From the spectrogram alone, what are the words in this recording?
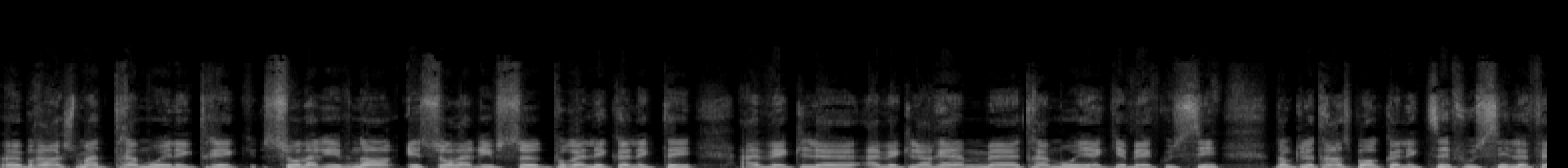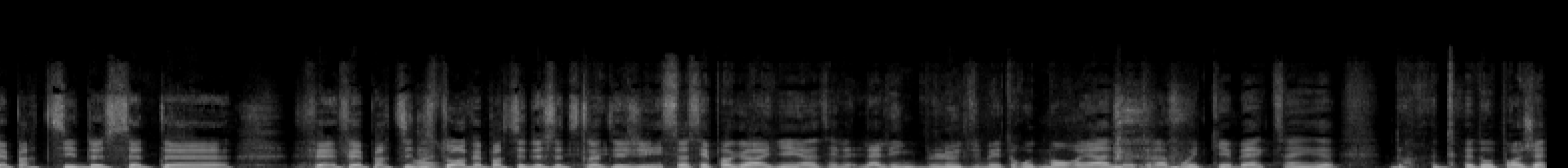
un branchement de tramway électrique sur la rive nord et sur la rive sud pour aller connecter avec le avec le REM, euh, tramway à Québec aussi. Donc le transport collectif aussi le fait partie de cette euh, fait, fait partie de l'histoire, fait partie de cette stratégie. Et ça, c'est pas gagné. Hein? C'est la, la ligne bleue du métro de Montréal, le tramway de Québec, euh, d'autres projets.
